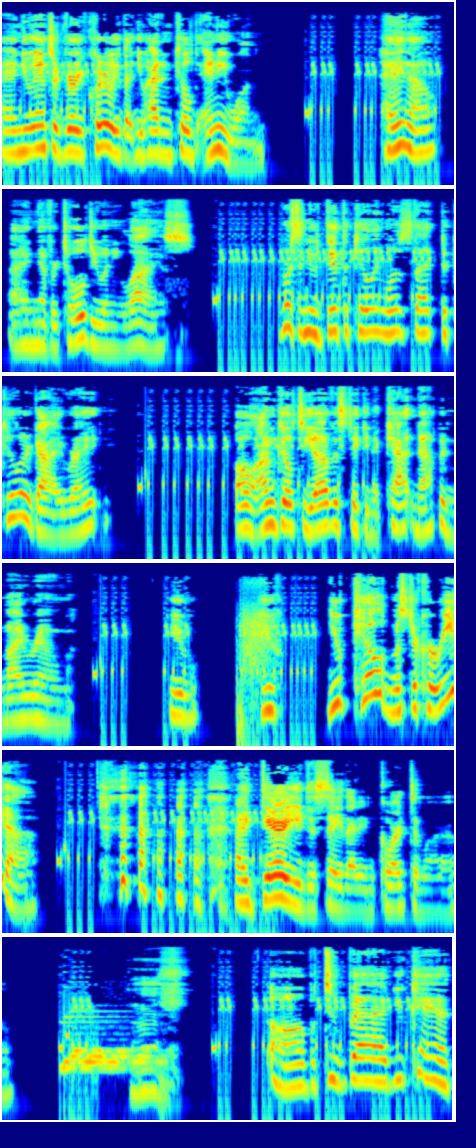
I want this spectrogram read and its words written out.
And you answered very clearly that you hadn't killed anyone. Hey now, I never told you any lies. The person who did the killing was that the killer guy, right? All I'm guilty of is taking a cat nap in my room. You, you, you killed Mr. Corrida! I dare you to say that in court tomorrow. Mm. Aw, but too bad. You can't.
